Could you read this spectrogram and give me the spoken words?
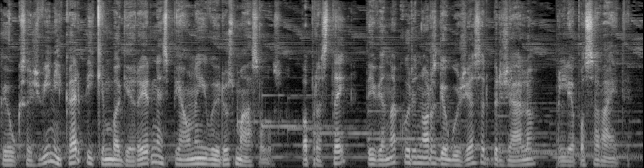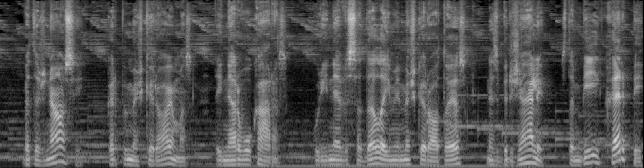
kai auksažviniai karpiai kimba gerai ir nespjauna įvairius masalus. Paprastai tai viena kuri nors gegužės ar birželio ar liepos savaitė. Bet dažniausiai karpių meškeriojimas tai nervų karas, kurį ne visada laimi meškeriotojas, nes birželį stambieji karpiai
